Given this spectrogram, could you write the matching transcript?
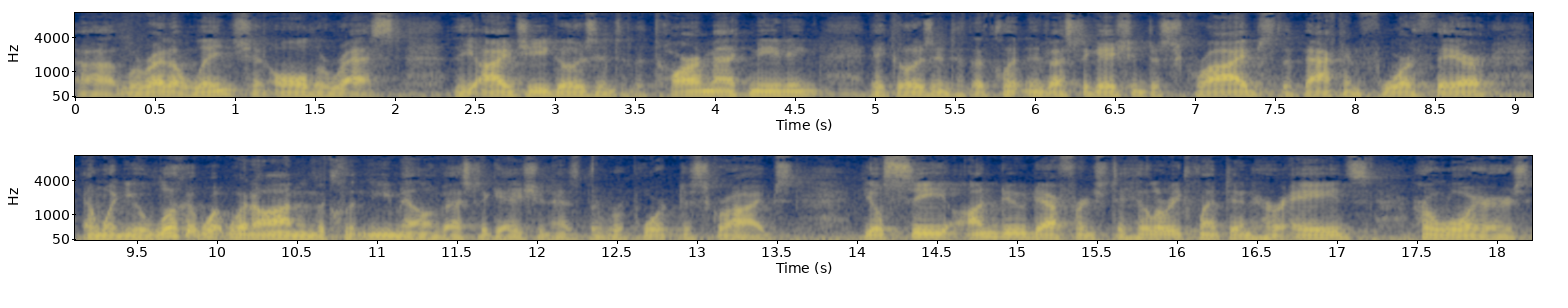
uh, Loretta Lynch, and all the rest. The IG goes into the tarmac meeting. It goes into the Clinton investigation, describes the back and forth there. And when you look at what went on in the Clinton email investigation, as the report describes, you'll see undue deference to Hillary Clinton, her aides, her lawyers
